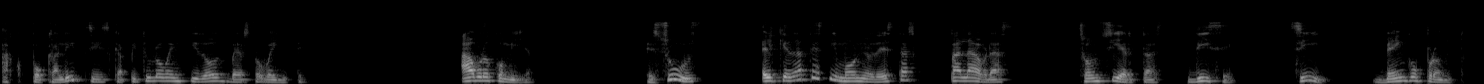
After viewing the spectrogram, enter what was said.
Apocalipsis capítulo 22 verso 20. Abro comillas. Jesús el que da testimonio de estas palabras son ciertas, dice, sí, vengo pronto.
